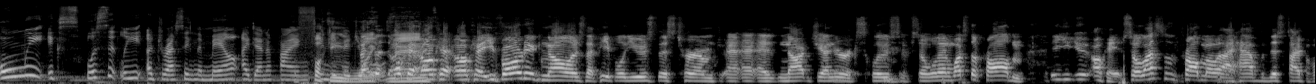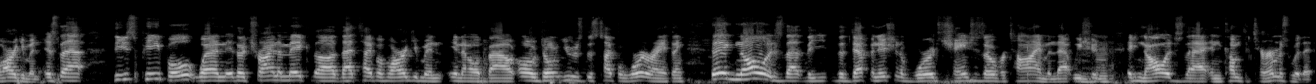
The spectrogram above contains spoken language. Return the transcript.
only explicitly addressing the male identifying Fucking individuals. white Okay, man. okay, okay. You've already acknowledged that people use this term uh, uh, as not gender exclusive. So then, what's the problem? You, you, okay, so that's the problem I have with this type of argument is that these people, when they're trying to make the, that type of argument, you know, about oh, don't use this type of word or anything, they acknowledge that the the definition of words changes over time, and that we should acknowledge that and come to terms with it.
